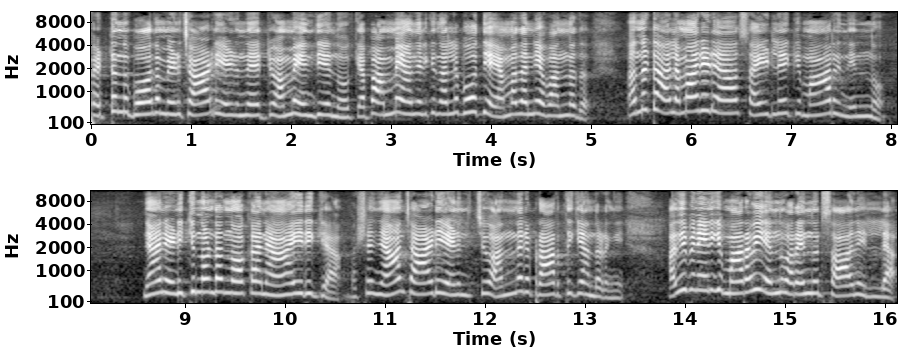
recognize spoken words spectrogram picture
പെട്ടെന്ന് ബോധം വീണ് ചാടി എഴുന്നേറ്റു. അമ്മ എന്ത് ചെയ്യാൻ നോക്കി? അപ്പോൾ അമ്മയാന്ന് എനിക്ക് നല്ല ബോധ്യമായി അമ്മ തന്നെയാണ് വന്നത്. എന്നിട്ട് അലമാരിയുടെ ആ സൈഡിലേക്ക് മാറി നിന്നു. ഞാൻ എണിക്കുന്നുണ്ടെന്ന് നോക്കാനായിരിക്കാം. പക്ഷെ ഞാൻ ചാടി എണിച്ചു. അന്നേരം പ്രാർത്ഥിക്കാൻ തുടങ്ങി. അതിൽ പിന്നെ എനിക്ക് മറവി എന്ന് പറയുന്ന ഒരു സാധനം ഇല്ല.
